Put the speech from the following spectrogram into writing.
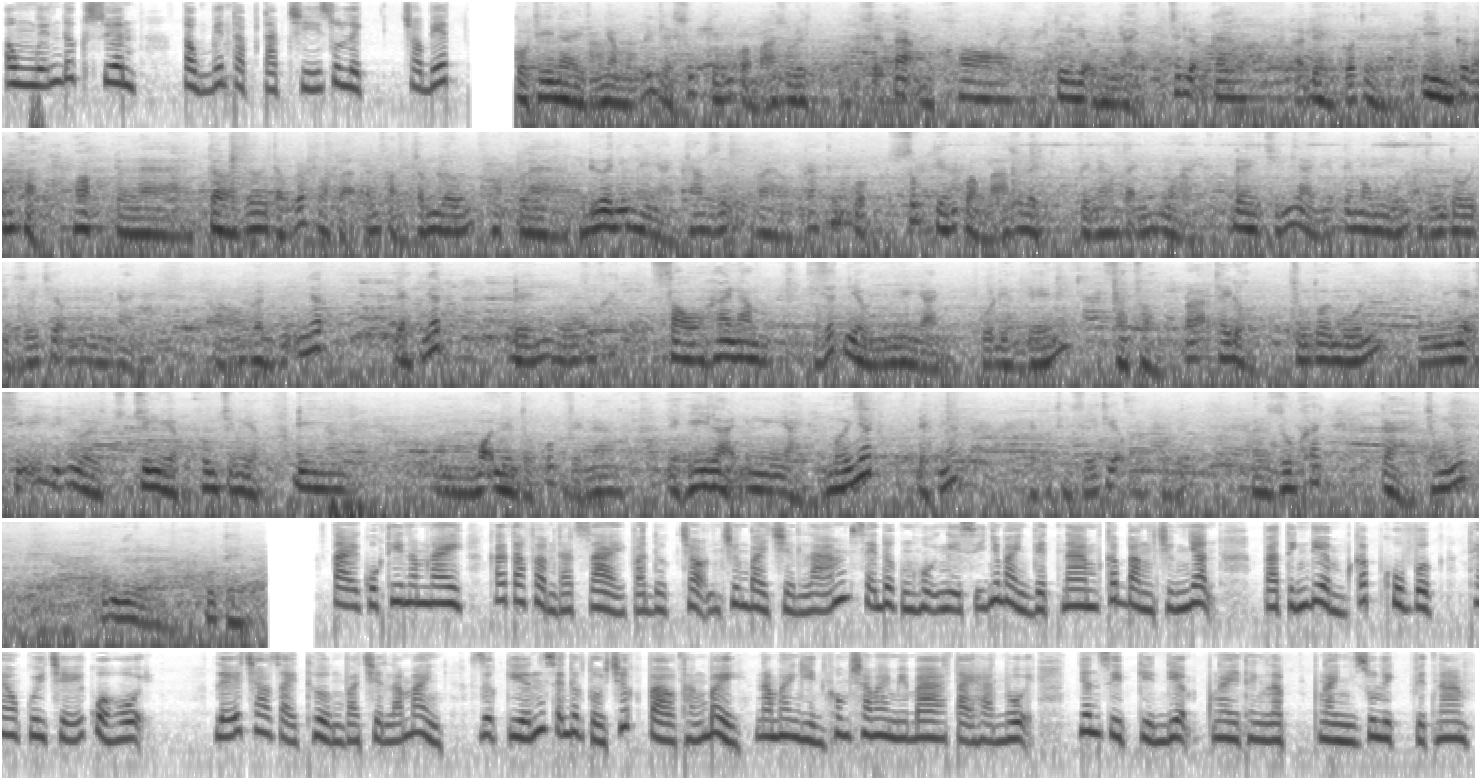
Ông Nguyễn Đức Xuyên, Tổng biên tập tạp chí Du lịch cho biết. Cuộc thi này thì nhằm mục đích là xúc tiến quảng bá du lịch, sẽ tạo một kho tư liệu hình ảnh chất lượng cao à, để có thể in các ấn phẩm hoặc là tờ rơi tập gốc hoặc là ấn phẩm tấm lớn hoặc là đưa những hình ảnh tham dự vào các cái cuộc xúc tiến quảng bá du lịch Việt Nam tại nước ngoài. Đây chính là những cái mong muốn của chúng tôi để giới thiệu những hình ảnh nó gần gũi nhất, đẹp nhất đến với du khách. Sau 2 năm thì rất nhiều những hình ảnh của điểm đến, sản phẩm đã thay đổi. Chúng tôi muốn những nghệ sĩ, những người chuyên nghiệp không chuyên nghiệp đi mọi miền tổ quốc Việt Nam để ghi lại những hình ảnh mới nhất, đẹp nhất để có thể giới thiệu với du khách cả trong nước cũng như là quốc tế. Tại cuộc thi năm nay, các tác phẩm đạt giải và được chọn trưng bày triển lãm sẽ được Hội nghệ sĩ nhiếp ảnh Việt Nam cấp bằng chứng nhận và tính điểm cấp khu vực theo quy chế của hội. Lễ trao giải thưởng và triển lãm ảnh dự kiến sẽ được tổ chức vào tháng 7 năm 2023 tại Hà Nội nhân dịp kỷ niệm ngày thành lập ngành du lịch Việt Nam.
